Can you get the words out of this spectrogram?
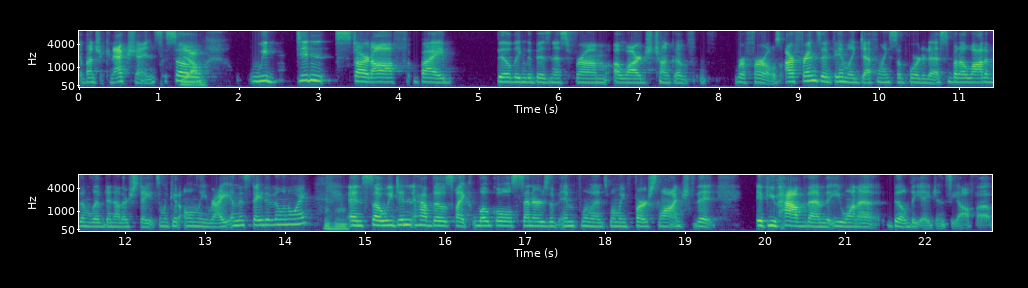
a bunch of connections. So Yeah. we didn't start off by building the business from a large chunk of referrals. Our friends and family definitely supported us, but a lot of them lived in other states and we could only write in the state of Illinois. Mhm. And so we didn't have those like local centers of influence when we first launched that if you have them that you want to build the agency off of.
